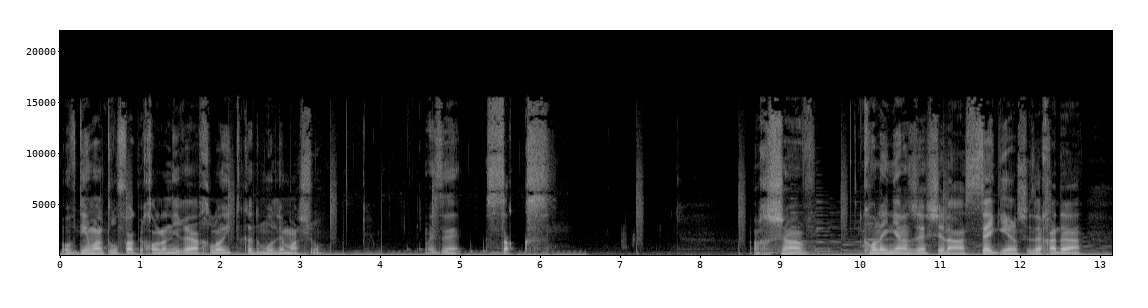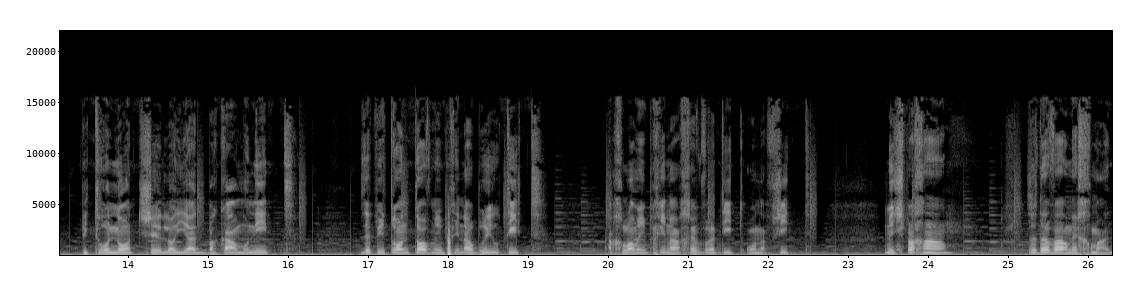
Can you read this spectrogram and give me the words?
עובדים על תרופה ככל הנראה, אך לא יתקדמו למשהו. וזה sucks. עכשיו, כל העניין הזה של הסגר, שזה אחד ה... פתרונות שלא יהיה הדבקה המונית, זה פתרון טוב מבחינה בריאותית, אך לא מבחינה חברתית או נפשית. משפחה זה דבר נחמד,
